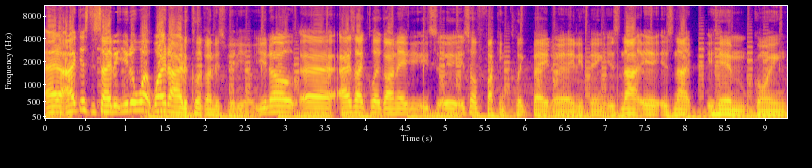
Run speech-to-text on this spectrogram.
And I just decided, you know what? Why not I to click on this video? You know, uh, as I click on it, it's it's all fucking clickbait or anything. It's not it's not him going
